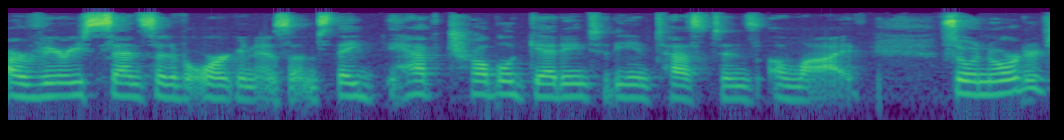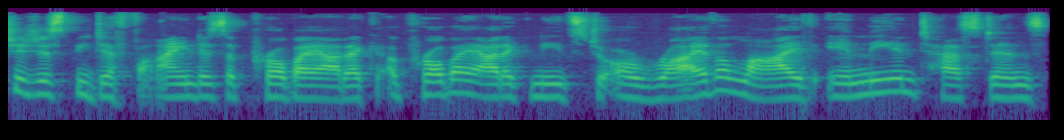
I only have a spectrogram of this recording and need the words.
are very sensitive organisms. They have trouble getting to the intestines alive. So, in order to just be defined as a probiotic, a probiotic needs to arrive alive in the intestines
